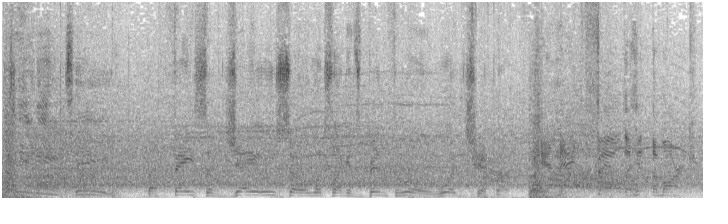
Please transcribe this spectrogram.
DDT. The face of Jey Uso looks like it's been through a wood chipper. And that failed to hit the mark.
